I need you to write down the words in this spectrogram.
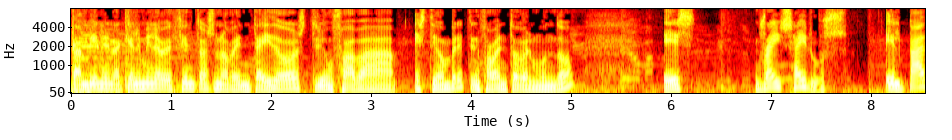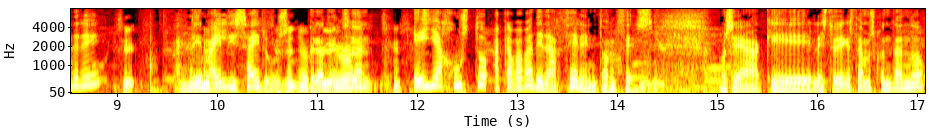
También en aquel 1992 triunfaba este hombre, triunfaba en todo el mundo. Es Ray Cyrus, el padre Sí. de Miley Cyrus. Sí, señor, Pero atención, ella justo acababa de nacer entonces. O sea que la historia que estamos contando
